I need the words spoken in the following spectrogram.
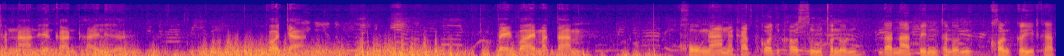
ชำนาญเรื่องการพายเรือ ก็จะแบกว่ายมาตามโขงน้ำนะครับ ก็จะเข้าสู่ถนนด้านหน้าเป็นถนนคอนกรีตครับ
